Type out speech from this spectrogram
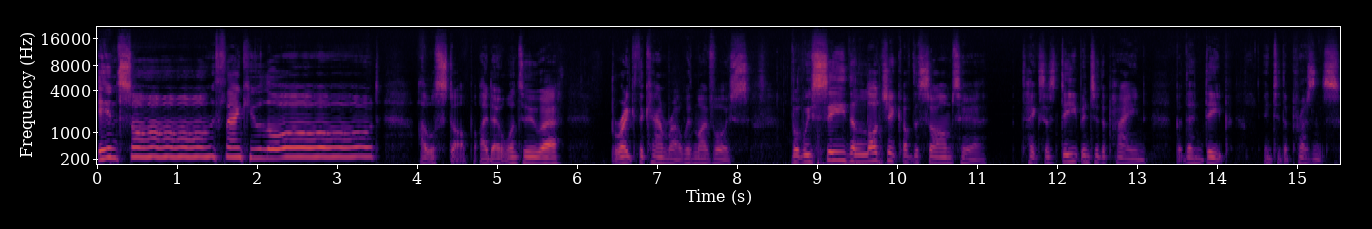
in song. Thank you, Lord. I will stop. I don't want to uh, break the camera with my voice. But we see the logic of the Psalms here takes us deep into the pain, but then deep into the presence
